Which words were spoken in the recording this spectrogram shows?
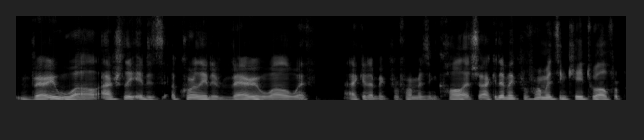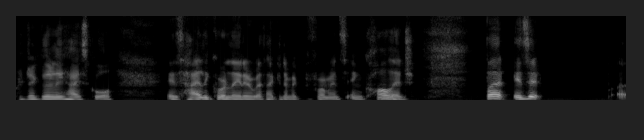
very well. Actually, it is correlated very well with academic performance in college. So academic performance in K 12, or particularly high school, is highly correlated with academic performance in college. But is it, uh,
